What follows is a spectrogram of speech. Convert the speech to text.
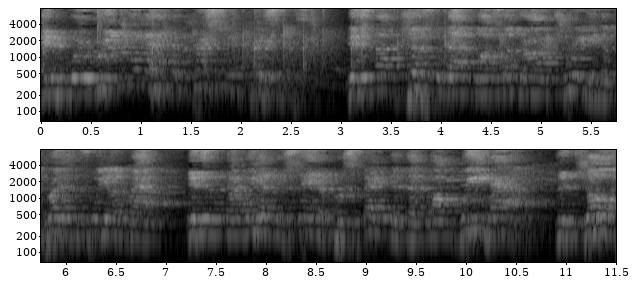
And if we're really going to have a Christian Christmas, it's not just about what's under our tree and the presents we unwrap. It's that we understand a perspective that what we have, the joy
